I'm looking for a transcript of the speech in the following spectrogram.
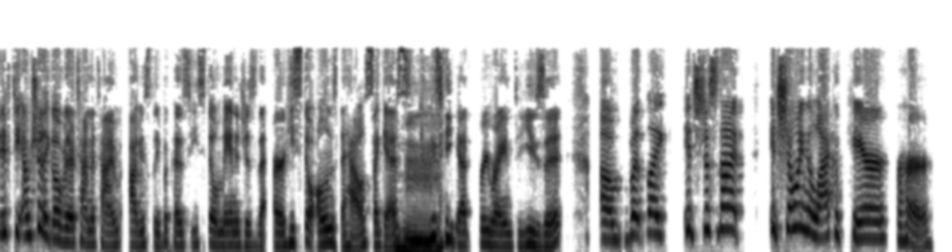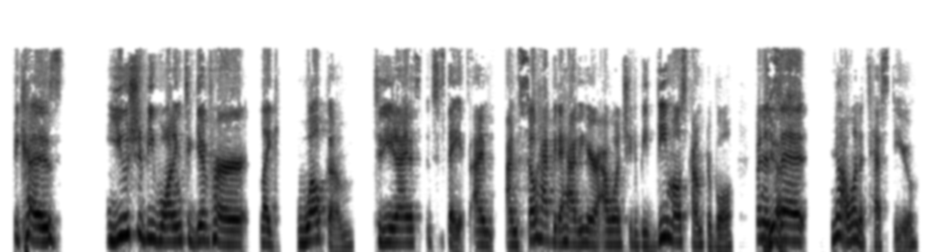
15 i'm sure they go over there time to time obviously because he still manages that or he still owns the house i guess mm-hmm. because he had free reign to use it um but like it's just not it's showing a lack of care for her because you should be wanting to give her like welcome to the United States. I'm I'm so happy to have you here. I want you to be the most comfortable. But instead, yes. no, I want to test you.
